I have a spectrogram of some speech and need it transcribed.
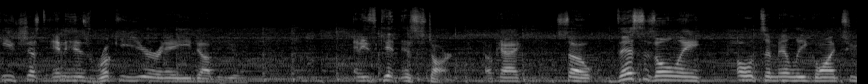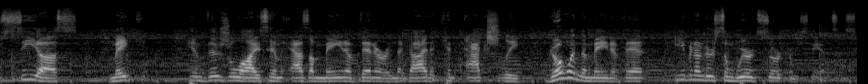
He's just in his rookie year in AEW. And he's getting his start. Okay? So this is only ultimately going to see us make him visualize him as a main eventer and the guy that can actually go in the main event even under some weird circumstances.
